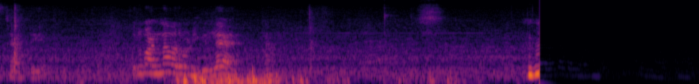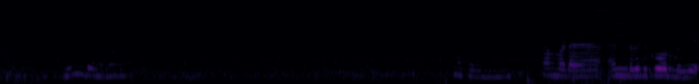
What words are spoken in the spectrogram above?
സ്റ്റാർട്ട് ചെയ്യാം. ഒരു വൺ അവർ പിടിക്കും അല്ലേ? നമ്മുടെ എന്റെ ഒരു ഓർമ്മയില്ലേ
